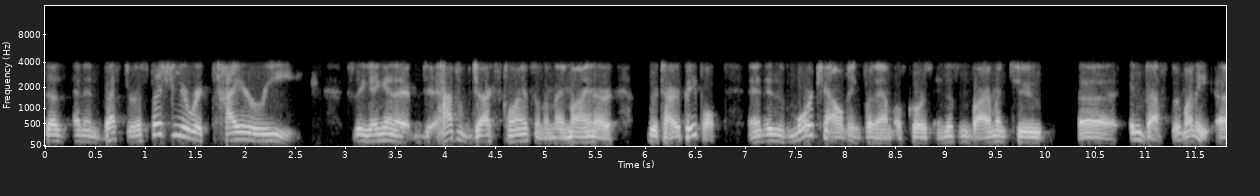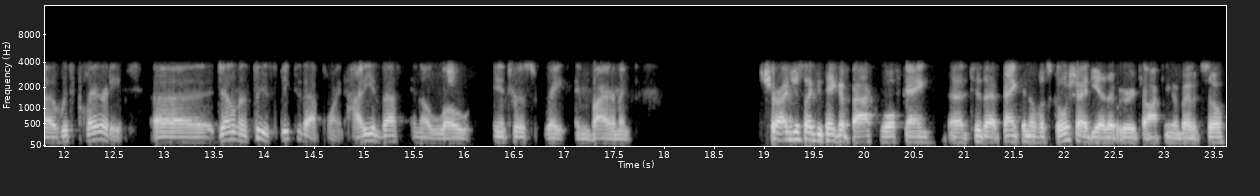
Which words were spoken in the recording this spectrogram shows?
does an investor, especially a retiree, so again, half of Jack's clients on my mind are retired people, and it is more challenging for them, of course, in this environment to uh, invest their money uh, with clarity. Uh, gentlemen, please speak to that point. How do you invest in a low interest rate environment? Sure. I'd just like to take it back, Wolfgang, uh, to that Bank of Nova Scotia idea that we were talking about. So,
